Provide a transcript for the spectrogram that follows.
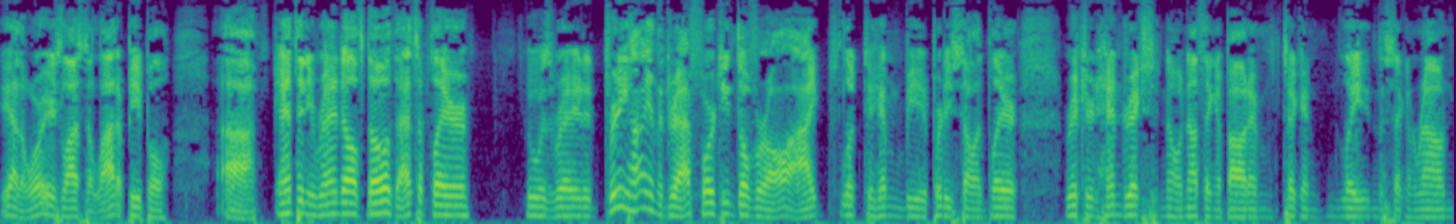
Yeah, the Warriors lost a lot of people. Uh, Anthony Randolph, though, that's a player who was rated pretty high in the draft, 14th overall. I look to him to be a pretty solid player. Richard Hendrix, know nothing about him. Taken late in the second round.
